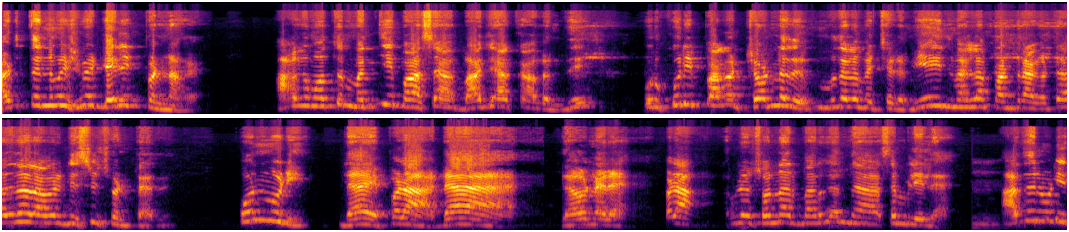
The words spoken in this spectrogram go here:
அடுத்த நிமிஷமே டெலீட் பண்ணாங்க. ஆக மொத்தம் மத்திய பாசா பாஜக வந்து ஒரு குறிப்பாக சொன்னது முதலமைச்சரிடம். ஏன் இந்த மாதிரிலாம் பண்றாங்கட்டு அதனால அவர் டிஸ்மிஸ் பண்ணிட்டாரு. பொன்முடி டேய் படா டே கவர்னரே படா அப்படின்னு சொன்னார் பாருங்க அந்த அசெம்பிளியில. அதனுடைய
